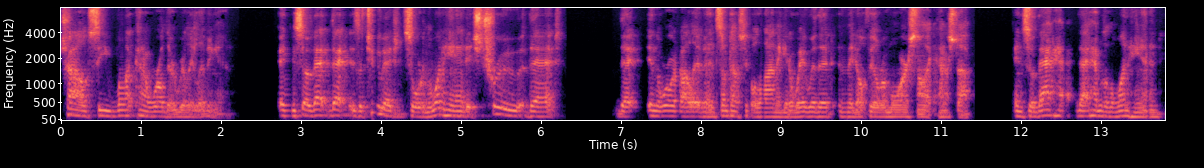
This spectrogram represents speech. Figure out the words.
child see what kind of world they're really living in? And so that that is a two-edged sword. On the one hand it's true that that in the world I live in, sometimes people lie and they get away with it and they don't feel remorse and all that kind of stuff. And so that ha- that happens on the one hand,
